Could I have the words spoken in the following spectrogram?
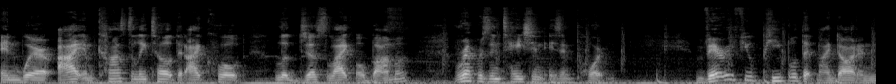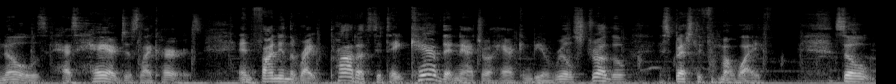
and where I am constantly told that I, quote, look just like Obama, representation is important. Very few people that my daughter knows has hair just like hers, and finding the right products to take care of that natural hair can be a real struggle, especially for my wife. So,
